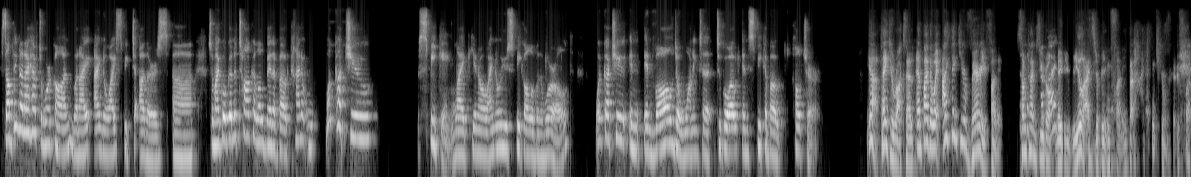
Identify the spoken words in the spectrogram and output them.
something that I have to work on when I, I know I speak to others. Uh, so, Michael, we're going to talk a little bit about kind of what got you speaking. Like, you know, I know you speak all over the world. What got you in, involved or wanting to, to go out and speak about culture? Yeah, thank you, Roxanne. And by the way, I think you're very funny. Sometimes you don't maybe realize you're being funny, but I think you're very funny.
